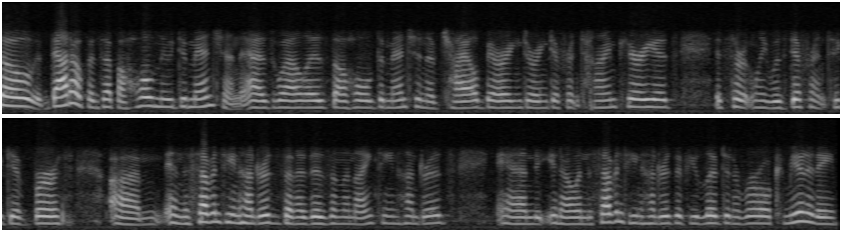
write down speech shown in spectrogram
So that opens up a whole new dimension, as well as the whole dimension of childbearing during different time periods. It certainly was different to give birth um, in the 1700s than it is in the 1900s. And, you know, in the 1700s, if you lived in a rural community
